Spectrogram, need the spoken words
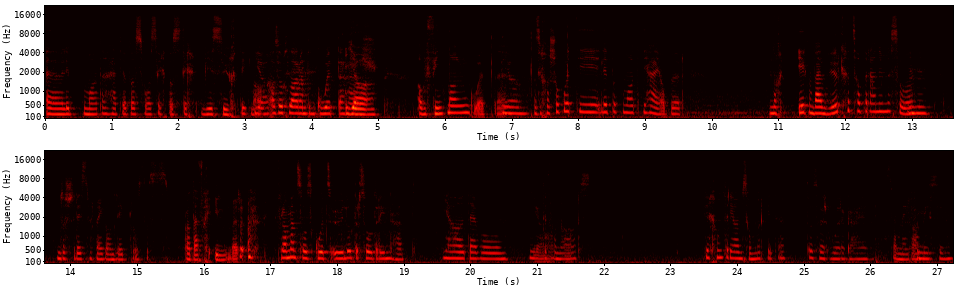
äh, Lippenpomade hat ja das, was sich das dich wie süchtig macht. Ja, also klar, wenn du einen guten hast. Ja, aber find mal einen guten. Ja. Also ich habe schon gute Lippenpomade daheim, aber nach irgendwann wirkt es aber auch nicht mehr so. Mhm. Und das stresst mich mega und Lipgloss, das geht einfach immer. Vor allem, wenn es so ein gutes Öl oder so drin hat. Ja, der, wo, Ja, der von Ars. Vielleicht kommt er ja im Sommer wieder. das wäre geil. Wäre mega. Vermisse ihn.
